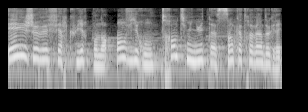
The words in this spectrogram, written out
Et je vais faire cuire pendant environ 30 minutes à 180 degrés.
